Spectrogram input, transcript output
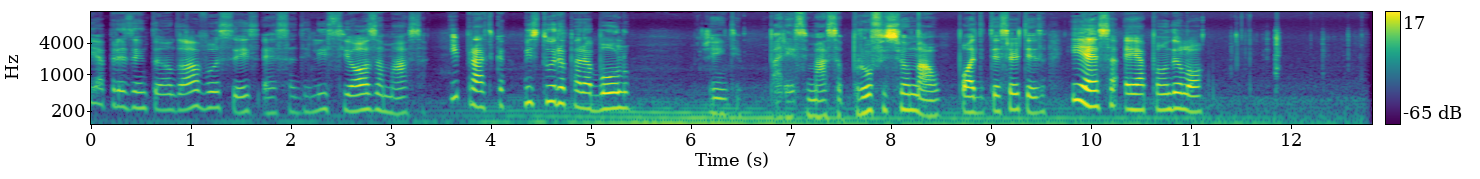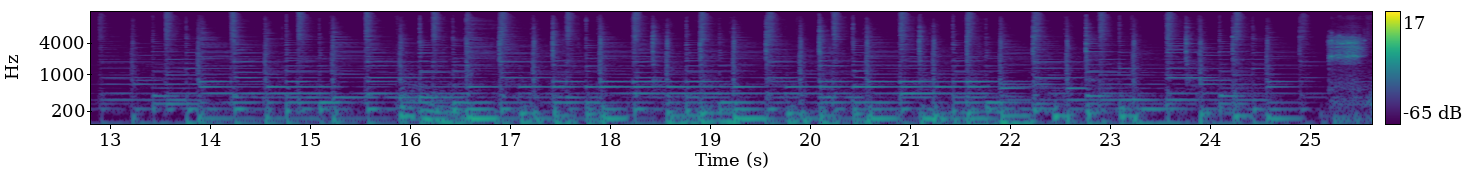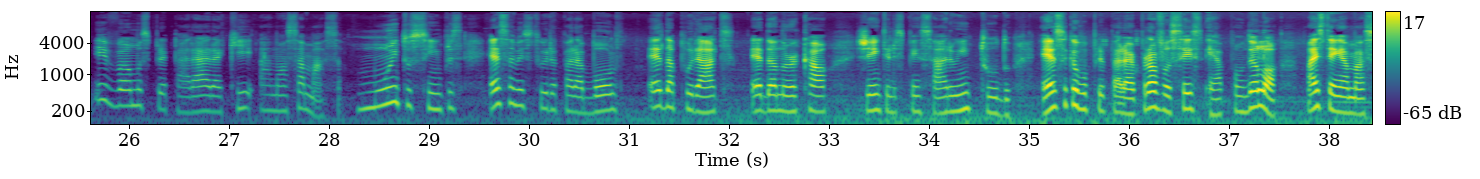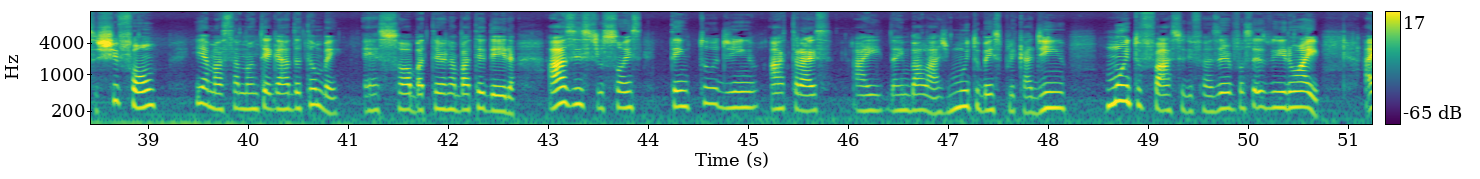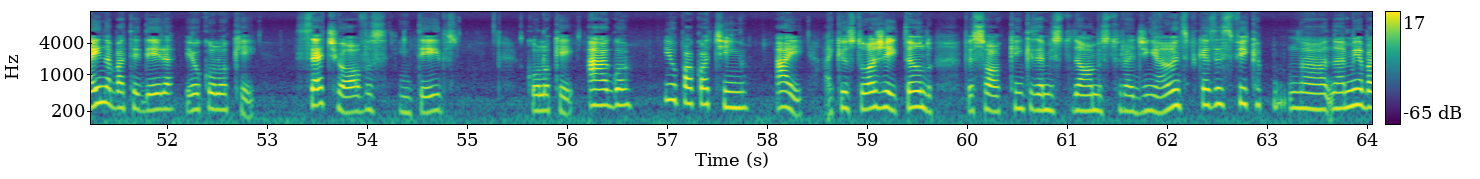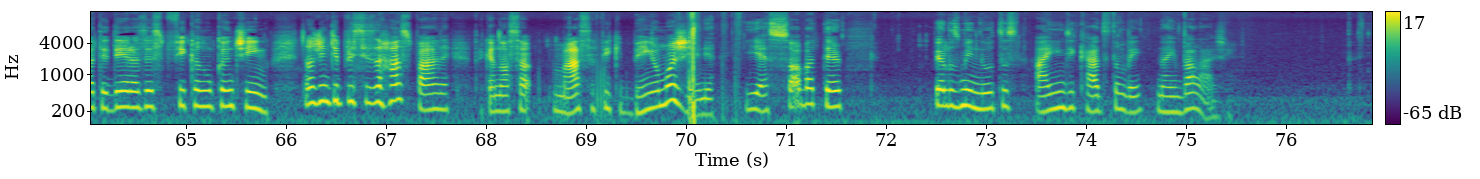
e apresentando a vocês essa deliciosa massa e prática mistura para bolo. Gente, parece massa profissional, pode ter certeza. E essa é a Pandeló. E vamos preparar aqui a nossa massa. Muito simples. Essa mistura para bolo é da Puratos, é da Norcal. Gente, eles pensaram em tudo. Essa que eu vou preparar para vocês é a Pondeló, mas tem a massa chifon e a massa manteigada também. É só bater na batedeira. As instruções tem tudinho atrás aí da embalagem, muito bem explicadinho, muito fácil de fazer, vocês viram aí. Aí na batedeira eu coloquei sete ovos inteiros, coloquei água e o pacotinho aí. Aqui eu estou ajeitando, pessoal, quem quiser misturar uma misturadinha antes, porque às vezes fica na, na, minha batedeira, às vezes fica no cantinho. Então a gente precisa raspar, né? Para que a nossa massa fique bem homogênea. E é só bater pelos minutos aí indicados também na embalagem.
